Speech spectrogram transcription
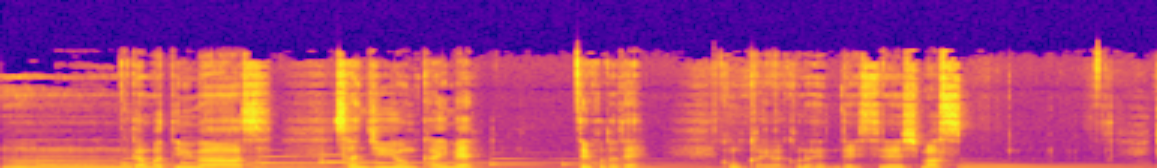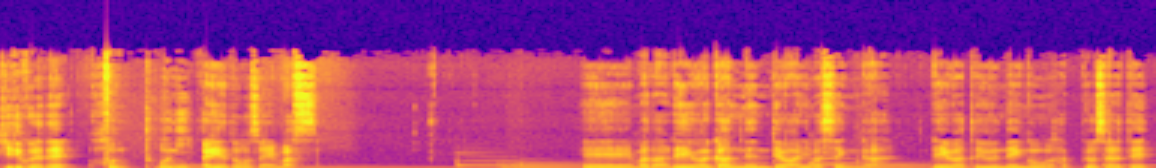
うん頑張ってみます。34回目。ということで今回はこの辺で失礼します。聞いてくれて本当にありがとうございます、えー、まだ令和元年ではありませんが令和という年号が発表されて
